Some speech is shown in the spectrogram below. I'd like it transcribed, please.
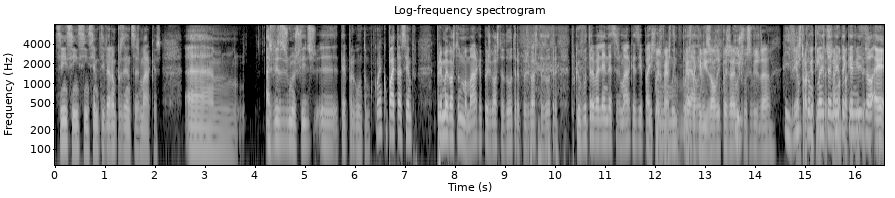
sim, sim, sim, sempre tiveram presentes as marcas. Um, às vezes os meus filhos uh, até perguntam como é que o pai está sempre. Primeiro gosta de uma marca, depois gosta de outra, depois gosta de outra, porque eu vou trabalhando essas marcas e apaixono-me muito por elas. a camisola e depois já e, os filhos já. E visto é um completamente a camisola. É,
